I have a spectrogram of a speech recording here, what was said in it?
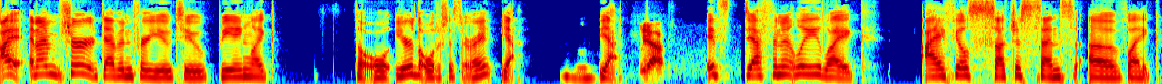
I and I'm sure Devon for you too, being like the old you're the older sister, right? Yeah. Mm-hmm. Yeah. Yeah. It's definitely like I feel such a sense of like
